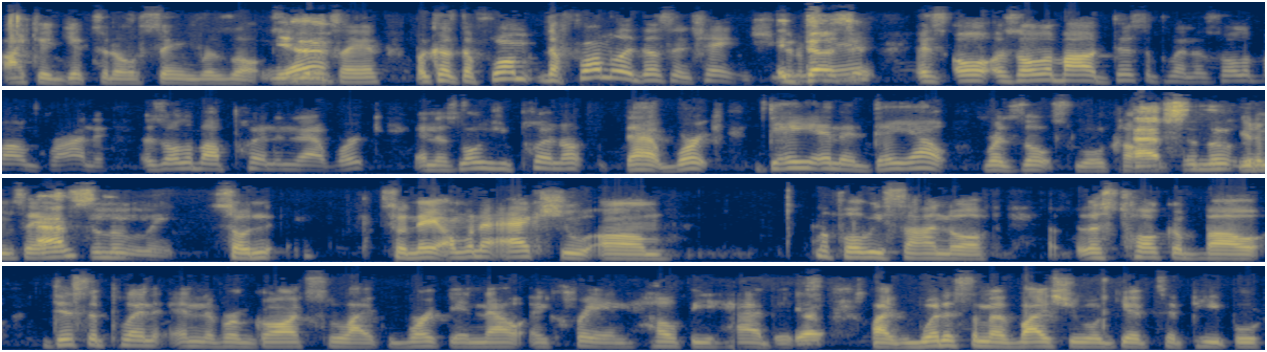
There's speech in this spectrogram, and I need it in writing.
I could get to those same results. You know what Yeah. I'm saying? Because the form the formula doesn't change. You It know what I'm doesn't. It's all it's all about discipline. It's all about grinding. It's all about putting in that work. And as long as you put in that work day in and day out, results will come. Absolutely. You know what I'm saying? Absolutely. So, so Nate, I want to ask you, um, before we sign off, let's talk about discipline in regards to like working out and creating healthy habits. Yep. Like, what is some advice you would give to people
